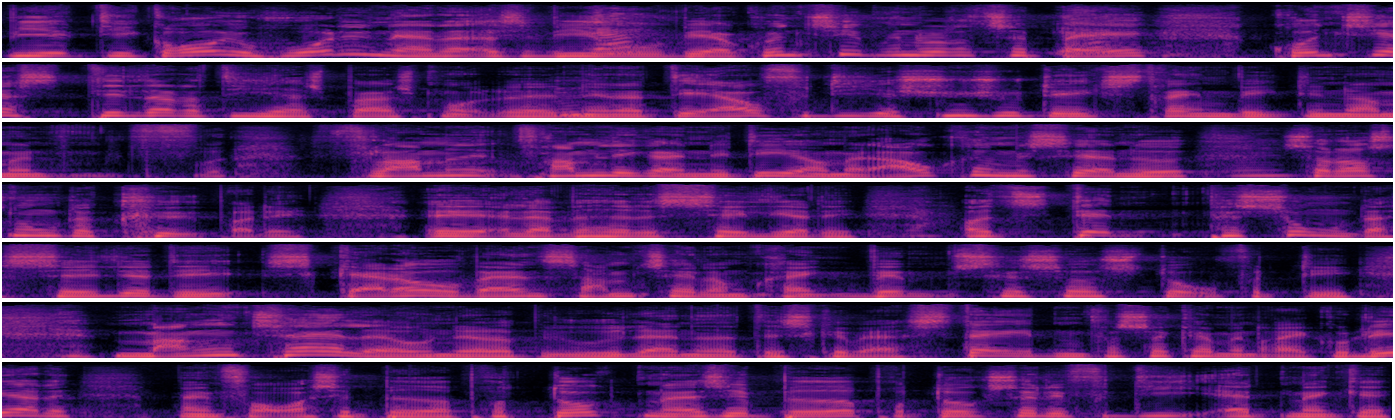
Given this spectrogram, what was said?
vi, de går jo hurtigt, Nana. Altså, vi, ja. jo, vi har kun 10 minutter tilbage. Ja. Grunden til, at jeg stiller dig de her spørgsmål, mm. Nana, det er jo, fordi jeg synes jo, det er ekstremt vigtigt, når man flamme- fremlægger en idé om at afkriminalisere noget, mm. så er der også nogen, der køber det, øh, eller hvad hedder det, sælger det. Ja. Og den person, der sælger det, skal der jo være en samtale omkring, hvem skal så stå for det. Mange taler jo netop i udlandet, at det skal være staten, for så kan man regulere det. Man får også et bedre produkt. Når jeg siger bedre produkt, så er det fordi, at man kan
